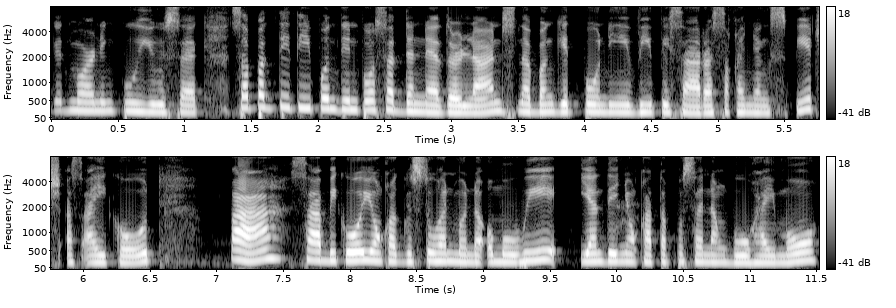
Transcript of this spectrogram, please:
Good morning po, Yusek. Sa pagtitipon din po sa The Netherlands, nabanggit po ni VP Sara sa kanyang speech, as I quote, Pa, sabi ko yung kagustuhan mo na umuwi, yan din yung katapusan ng buhay mo,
